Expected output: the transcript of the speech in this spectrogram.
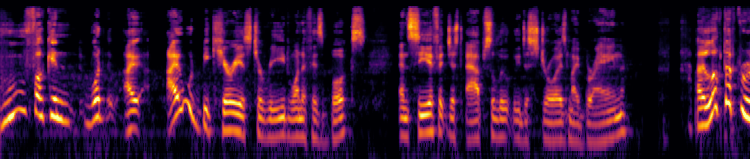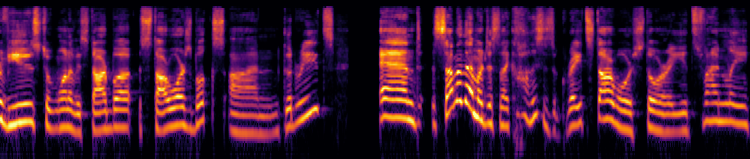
Who fucking what? I I would be curious to read one of his books and see if it just absolutely destroys my brain. I looked up reviews to one of his Star, Bo- Star Wars books on Goodreads, and some of them are just like, "Oh, this is a great Star Wars story. It's finally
